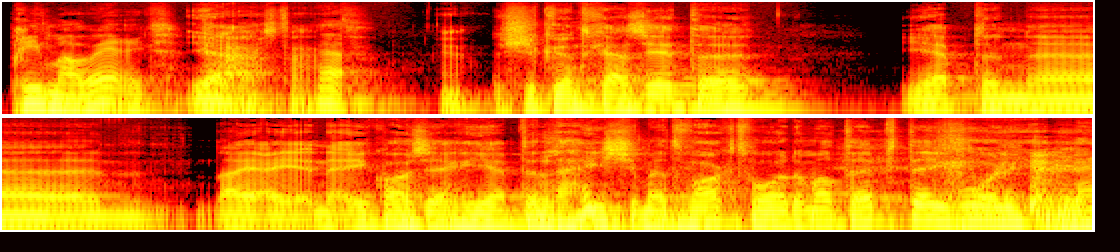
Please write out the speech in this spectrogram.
prima werkt. Ja, staat. Ja. Ja. Dus je kunt gaan zitten, je hebt een, uh, nou ja, nee, ik wou zeggen, je hebt een lijstje met wachtwoorden. Wat heb je tegenwoordig? Nee, nee,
